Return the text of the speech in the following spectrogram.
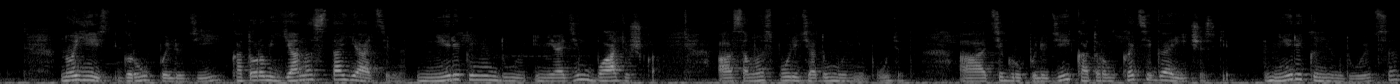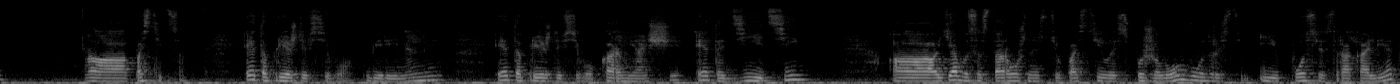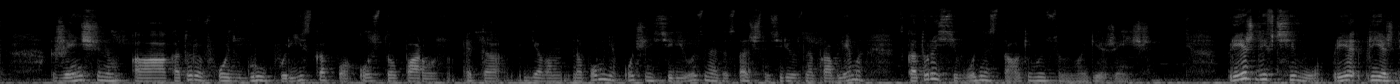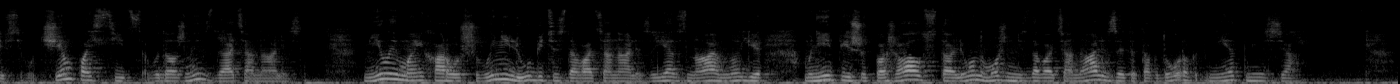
Но есть группы людей, которым я настоятельно не рекомендую, и ни один батюшка а, со мной спорить, я думаю, не будет. А, те группы людей, которым категорически не рекомендуется а, поститься. Это прежде всего беременные, это прежде всего кормящие, это дети, я бы с осторожностью постилась в пожилом возрасте и после 40 лет женщинам, а, которые входят в группу риска по остеопорозу. Это, я вам напомню, очень серьезная, достаточно серьезная проблема, с которой сегодня сталкиваются многие женщины. Прежде всего, прежде всего, чем поститься, вы должны сдать анализы. Милые мои хорошие, вы не любите сдавать анализы. Я знаю, многие мне пишут, пожалуйста, Алена, можно не сдавать анализы, это так дорого. Нет, нельзя.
